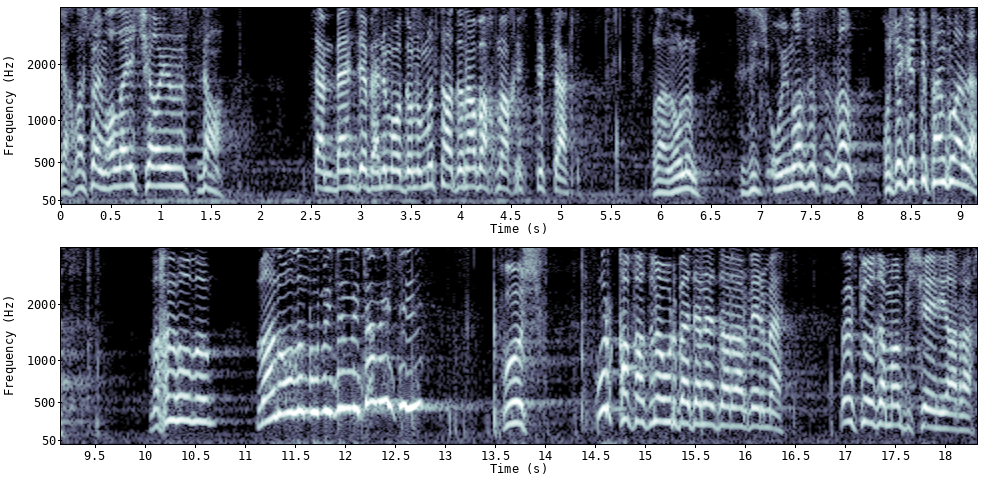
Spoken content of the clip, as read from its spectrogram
yaklaşmayın vallahi ikiye ayırırım size ha. Sen bence benim odunumun tadına bakmak istiyorsan. Ulan oğlum siz hiç uyumaz mısınız lan? Koca götlü penguenler. Lan oğlum, lan oğlum bu bizim vitaminsiz. Vur, vur kafasına vur bedene zarar verme. Belki o zaman bir şeye yarar.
